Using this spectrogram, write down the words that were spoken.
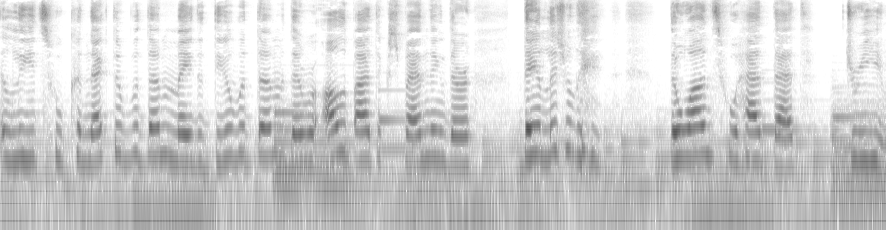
elites who connected with them, made a deal with them. They were all about expanding their. They literally, the ones who had that dream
